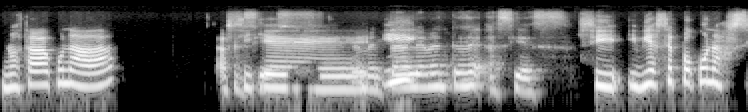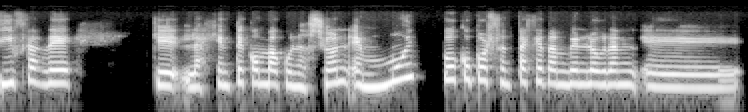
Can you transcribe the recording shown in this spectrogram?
no está vacunada. Así, que... Lamentablemente así es. Sí, y vi hace poco unas cifras de que la gente con vacunación en muy poco porcentaje también logran eh,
